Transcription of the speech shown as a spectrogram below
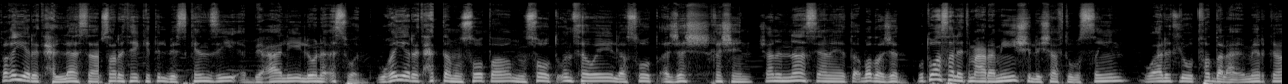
فغيرت حلاسة وصارت هيك تلبس كنزي بعالي لونه أسود وغيرت حتى من صوتها من صوت أنثوي لصوت أجش خشن عشان الناس يعني تقبضها جد. وتواصلت مع رميش اللي شافته بالصين وقالت له تفضل على أمريكا.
